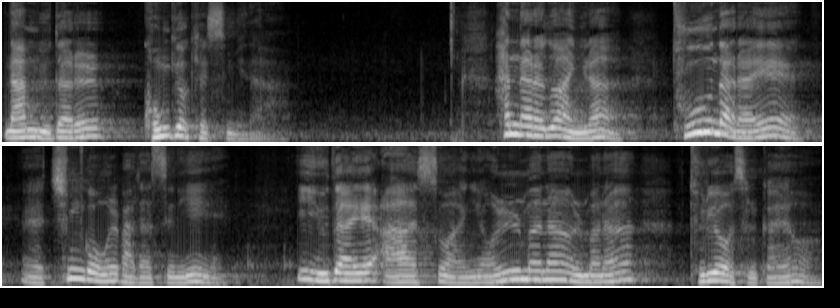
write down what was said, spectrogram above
남유다를 공격했습니다. 한 나라도 아니라 두 나라의 침공을 받았으니 이 유다의 아하스 왕이 얼마나 얼마나 두려웠을까요?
